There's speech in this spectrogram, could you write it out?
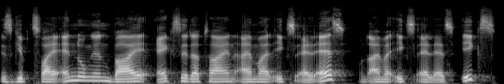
es gibt zwei Endungen bei Excel-Dateien, einmal XLS und einmal XLSX.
